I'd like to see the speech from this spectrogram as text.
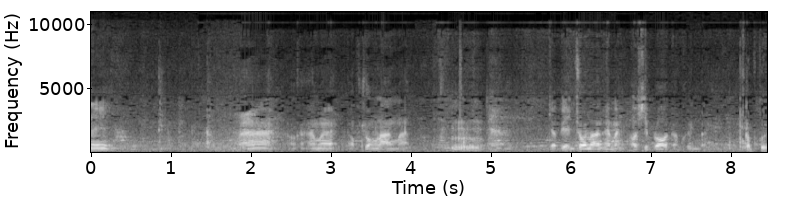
นี่อ่า เอาขามาเอาช่วงล่างมา จะเปลี่ยนช่วงล่างให้ใหม่เอาสิบล้อกลับคืนไปขอบคุณ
